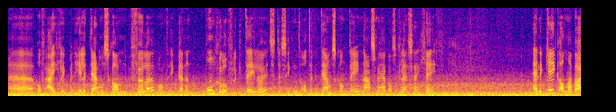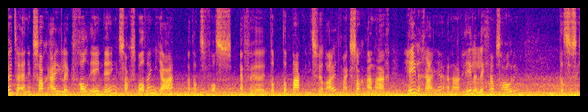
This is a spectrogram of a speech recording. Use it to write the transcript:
Uh, of eigenlijk mijn hele thermoskan vullen. Want ik ben een ongelofelijke theeleut. Dus ik moet altijd een thermoskan thee naast me hebben als ik les geef. En ik keek al naar buiten en ik zag eigenlijk vooral één ding. Ik zag spanning, ja. Dat was even, dat, dat maakt me niet zoveel uit. Maar ik zag aan haar hele rijen en haar hele lichaamshouding dat ze zich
